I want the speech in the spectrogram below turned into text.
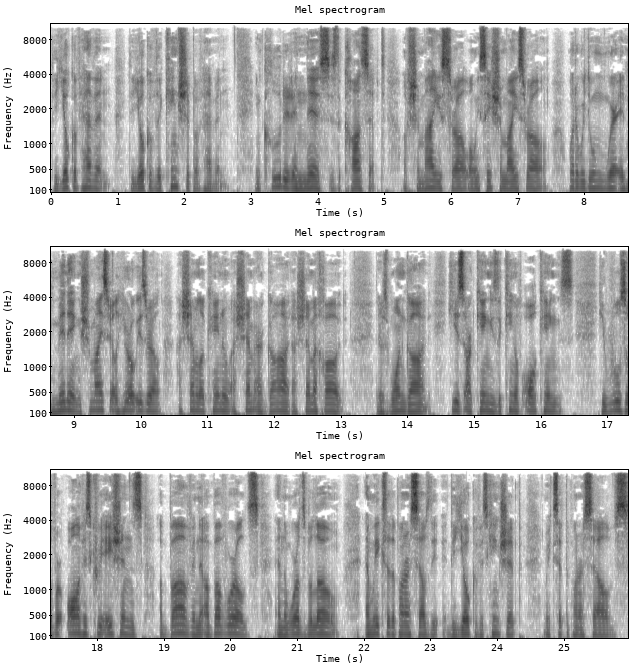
the yoke of heaven, the yoke of the kingship of heaven. Included in this is the concept of Shema Yisrael. When we say Shema Yisrael, what are we doing? We're admitting Shema Yisrael, Hear O Israel, Hashem Elokeinu, Hashem our God, Hashem Echad. There's one God. He is our King. He's the King of all kings. He rules over all of His creations above in the above worlds and the worlds below. And we accept upon ourselves the, the yoke of His kingship. We accept upon ourselves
